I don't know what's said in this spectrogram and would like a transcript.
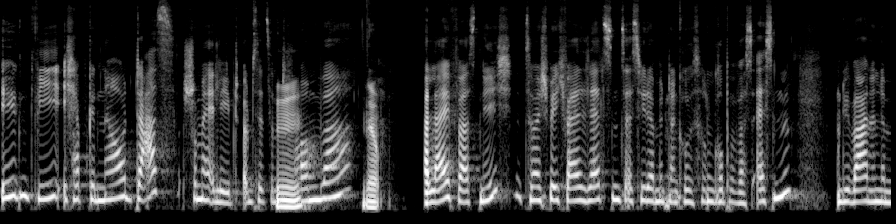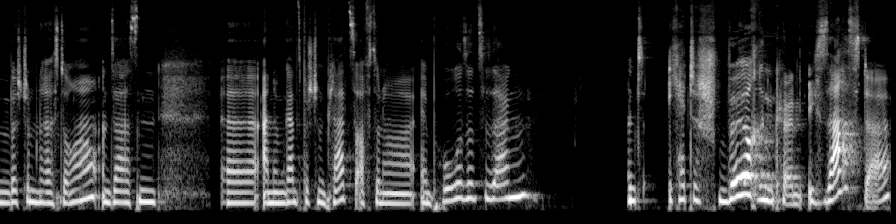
irgendwie, ich habe genau das schon mal erlebt. Ob es jetzt im Mhm. Traum war, Ja. Live war es nicht. Zum Beispiel, ich war letztens erst wieder mit einer größeren Gruppe was essen und wir waren in einem bestimmten Restaurant und saßen äh, an einem ganz bestimmten Platz auf so einer Empore sozusagen. Und ich hätte schwören können, ich saß da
